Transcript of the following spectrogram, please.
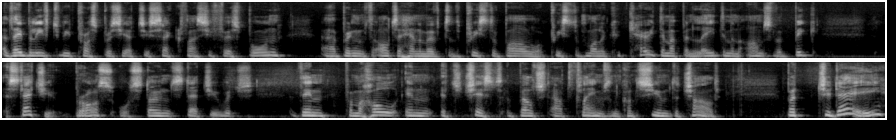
Uh, they believed to be prosperous, you had to sacrifice your firstborn, uh, bring them to the altar, hand them over to the priest of Baal or priest of Moloch, who carried them up and laid them in the arms of a big statue, brass or stone statue, which then from a hole in its chest belched out flames and consumed the child. But today,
